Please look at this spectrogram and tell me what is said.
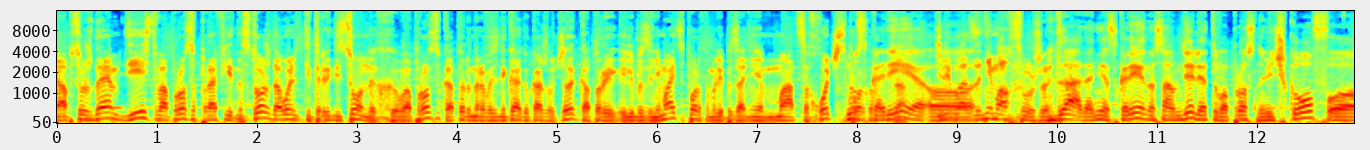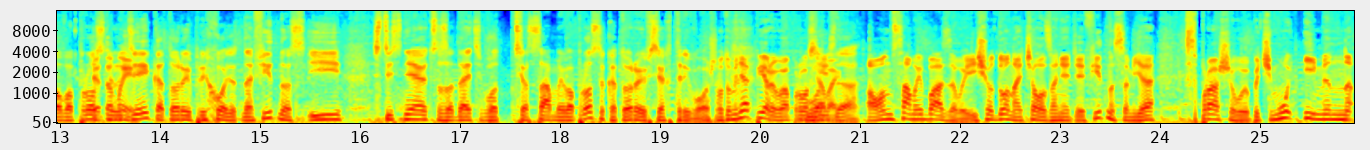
обсуждаем 10 вопросов про фитнес. Тоже довольно-таки традиционных вопросов, которые, наверное, возникают у каждого человека, который либо занимается спортом, либо заниматься хочет Ну, спортом. скорее, Да. Либо э, занимался уже. Да, да, нет, скорее на самом деле это вопрос новичков, э, вопрос Это мы. людей, которые приходят на фитнес и стесняются задать вот те самые вопросы, которые всех тревожат. Вот у меня первый вопрос Вот, да. а он самый базовый. Еще до начала занятия фитнесом я спрашиваю, почему именно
